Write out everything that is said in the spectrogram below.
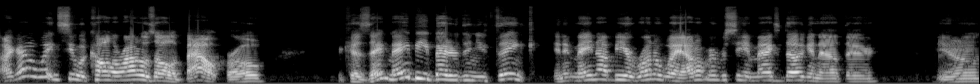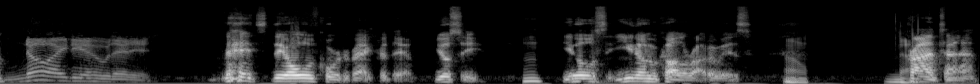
i gotta wait and see what colorado's all about bro because they may be better than you think and it may not be a runaway i don't remember seeing max duggan out there you know No idea who that is. It's the old quarterback for them. You'll see. Hmm. You'll see. You know who Colorado is. oh. No. Prime time.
